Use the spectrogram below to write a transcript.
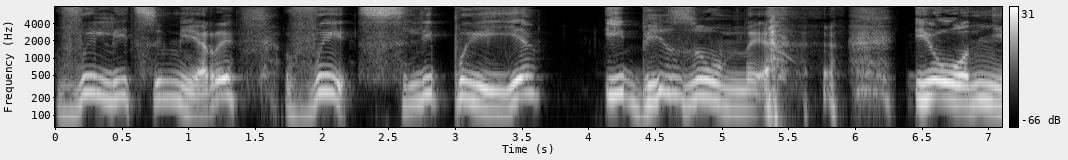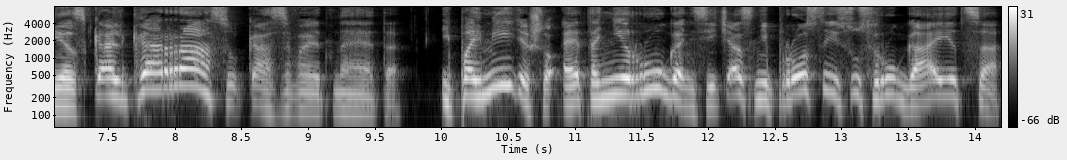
вы лицемеры, вы слепые и безумные. И он несколько раз указывает на это. И поймите, что это не ругань. Сейчас не просто Иисус ругается.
